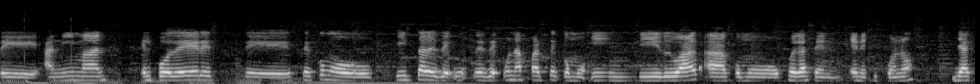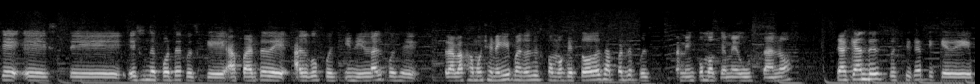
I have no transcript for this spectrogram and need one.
te animan, el poder este, ser como vista desde, desde una parte como individual a como juegas en, equipo, ¿no? Ya que este es un deporte pues que aparte de algo pues individual pues se trabaja mucho en equipo, entonces como que toda esa parte pues también como que me gusta, ¿no? Ya que antes pues fíjate que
